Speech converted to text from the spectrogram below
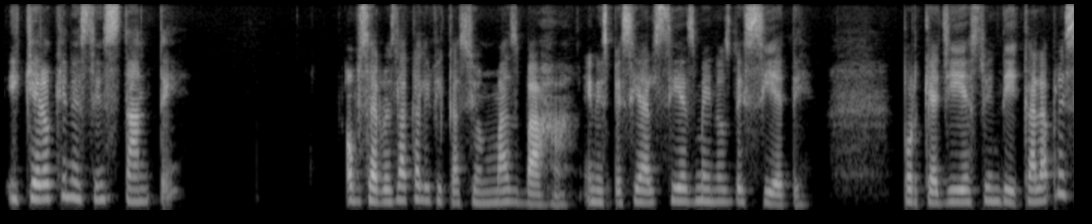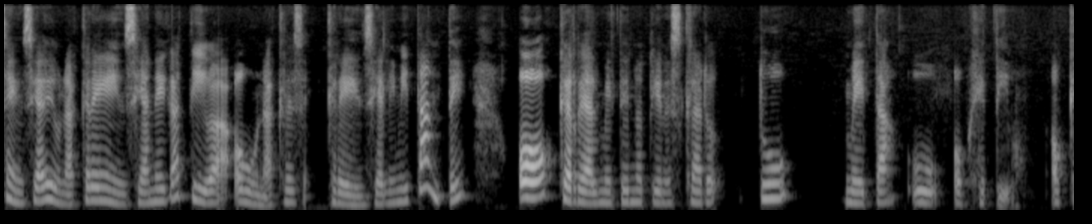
Y quiero que en este instante observes la calificación más baja, en especial si es menos de 7, porque allí esto indica la presencia de una creencia negativa o una creencia limitante o que realmente no tienes claro tu meta u objetivo. ¿Ok?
